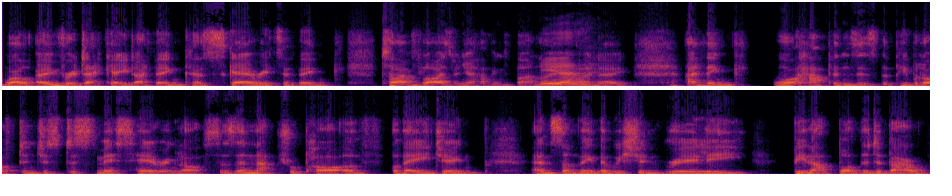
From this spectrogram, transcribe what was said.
well over a decade. I think it's scary to think time flies when you're having fun. Yeah. I, I know. I think what happens is that people often just dismiss hearing loss as a natural part of of aging and something that we shouldn't really be that bothered about.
